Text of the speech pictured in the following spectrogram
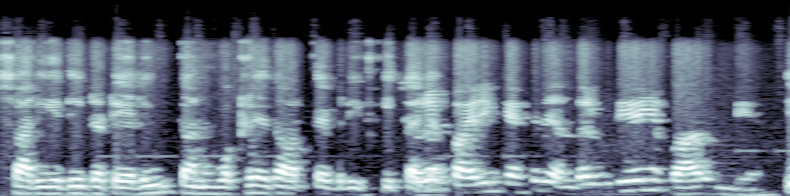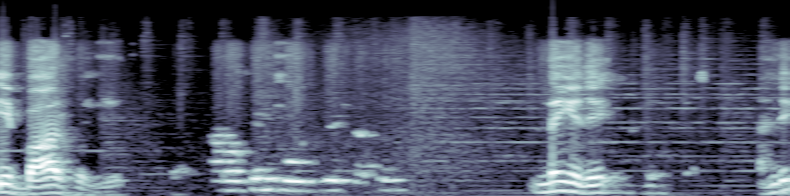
ਸਾਰੀ ਇਹਦੀ ਡਿਟੇਲਿੰਗ ਤੁਹਾਨੂੰ ਵੱਖਰੇ ਤੌਰ ਤੇ ਬਰੀਫ ਕੀਤਾ ਸਰ ਜਾਵੇ ਫਾਇਰਿੰਗ ਕੈਸੇ ਦੇ ਅੰਦਰ ਹੁੰਦੀ ਹੈ ਜਾਂ ਬਾਹਰ ਹੁੰਦੀ ਹੈ? ਇਹ ਬਾਹਰ ਹੋਈ ਹੈ। ਆਰੋਪੀ ਨੂੰ ਕੋਰਟ ਦੇ ਸਾਥ ਨਹੀਂ ਅਜੇ ਹਾਂਜੀ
